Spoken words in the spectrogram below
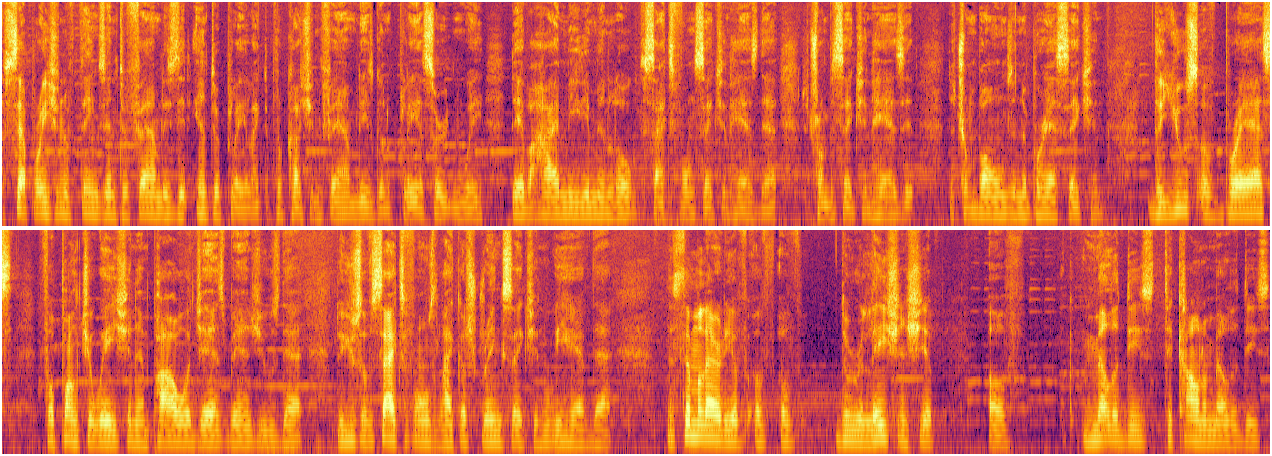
separation of things into families that interplay, like the percussion family is going to play a certain way. They have a high, medium, and low. The saxophone section has that. The trumpet section has it. The trombones and the brass section. The use of brass for punctuation and power, jazz bands use that. The use of saxophones, like a string section, we have that the similarity of, of, of the relationship of melodies to counter melodies,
